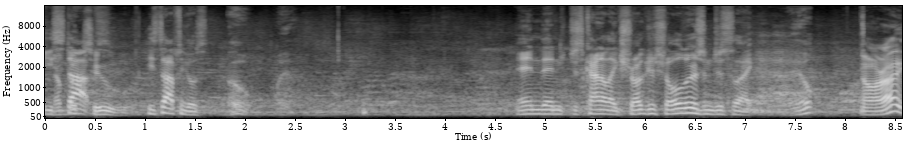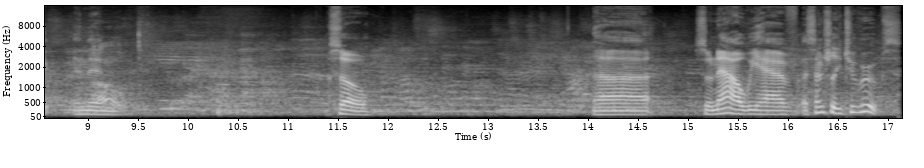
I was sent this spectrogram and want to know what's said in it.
he Number stops. two. He stops and goes, "Oh, well." And then just kind of like shrugs his shoulders and just like, "Well." All right. And then, so, uh, so now we have essentially two groups.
